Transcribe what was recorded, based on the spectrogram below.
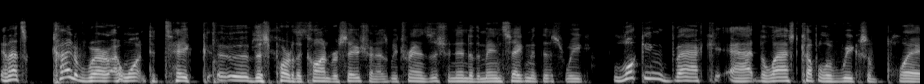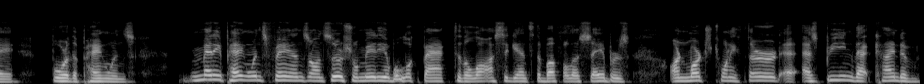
And that's kind of where I want to take uh, this part of the conversation as we transition into the main segment this week. Looking back at the last couple of weeks of play for the Penguins, many Penguins fans on social media will look back to the loss against the Buffalo Sabres on March 23rd as being that kind of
